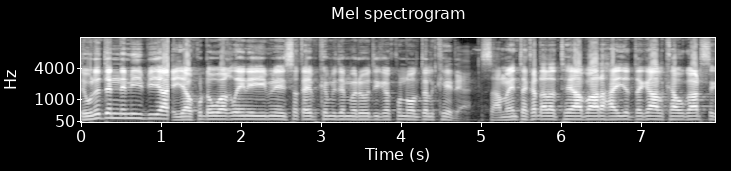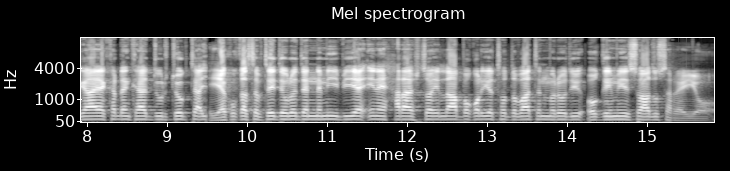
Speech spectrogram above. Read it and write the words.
dowladda namibiya ayaa ku dhawaaqday inay iibinayso qayb ka mida maroodiga ku nool dalkeeda. Saameynta ka dhalatay abaaraha iyo dagaalka ugaadhsiga ee ka dhankaa duurjoogta ayaa ku qasabtay dowladda namibiya inay xaraashto ilaa boqol iyo toddobaatan maroodi oo qiimihiisu aada u sarreeyo.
